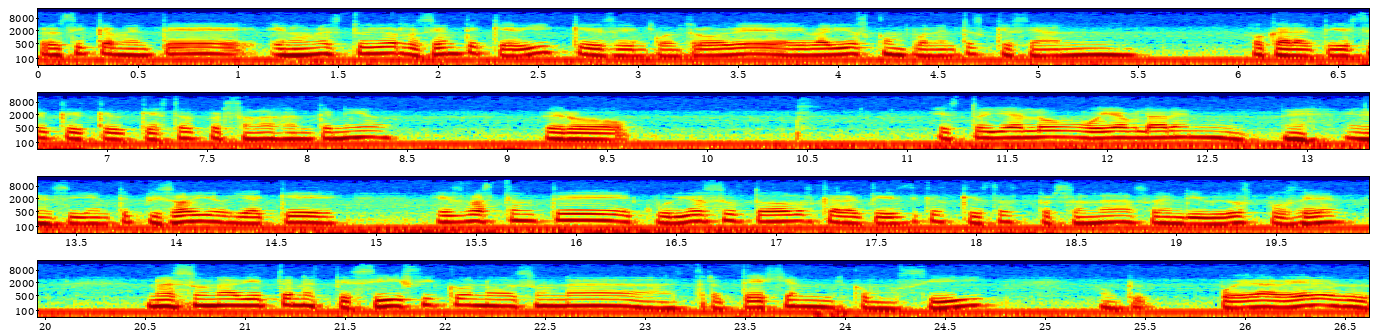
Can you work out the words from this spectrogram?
Básicamente, en un estudio reciente que vi, que se encontró de hay varios componentes que se han o características que, que estas personas han tenido, pero esto ya lo voy a hablar en, en el siguiente episodio, ya que es bastante curioso todas las características que estas personas o individuos poseen no es una dieta en específico, no es una estrategia como sí, aunque puede haber,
